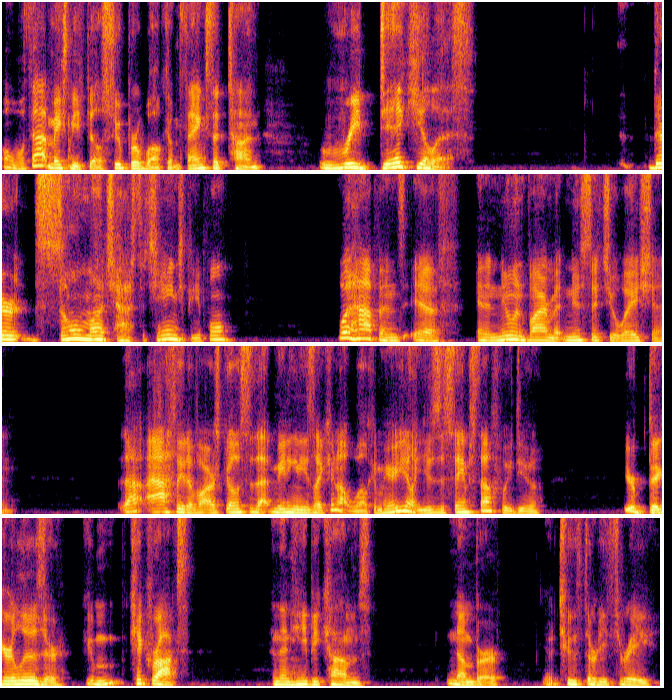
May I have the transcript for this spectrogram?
Oh, well, that makes me feel super welcome. Thanks a ton. Ridiculous. There, so much has to change, people. What happens if, in a new environment, new situation, that athlete of ours goes to that meeting and he's like, You're not welcome here. You don't use the same stuff we do. You're a bigger loser. You kick rocks and then he becomes number you know, 233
